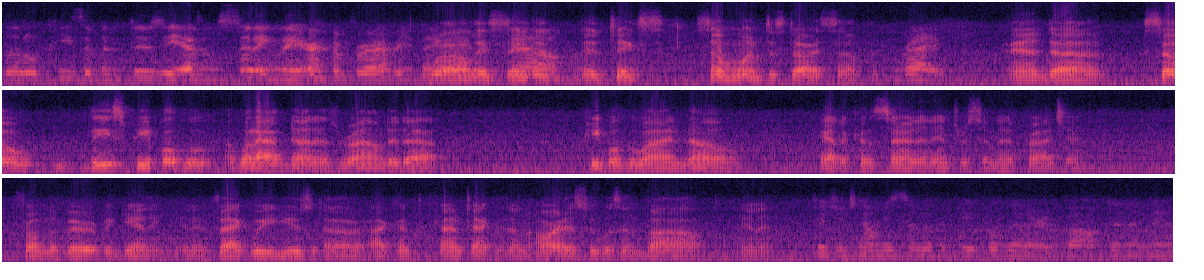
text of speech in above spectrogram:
little piece of enthusiasm sitting there for everything. Well, I they can say that it takes someone to start something. Right. And uh, so these people who, what I've done is rounded up people who I know had a concern and interest in that project from the very beginning. And in fact, we use, uh, I con- contacted an artist who was involved in it. Could you tell me some of the people that are involved in it now?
